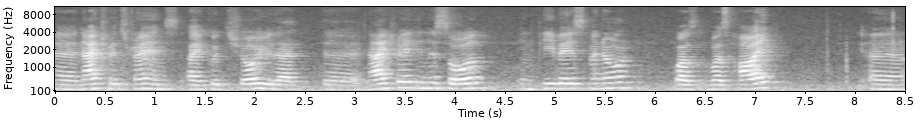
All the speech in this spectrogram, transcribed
a nitrate trends, I could show you that the nitrate in the soil in P-based manure was, was high. Uh,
